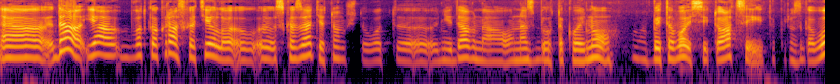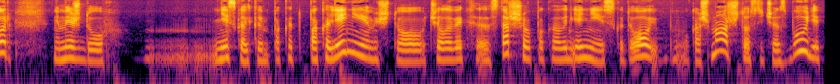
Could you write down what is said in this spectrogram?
А, да, я вот как раз хотела сказать о том, что вот недавно у нас был такой, ну, бытовой ситуации, такой разговор между несколькими поколениями, что человек старшего поколения сказал, ой, кошмар, что сейчас будет.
